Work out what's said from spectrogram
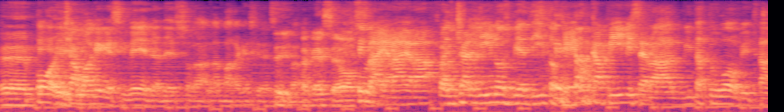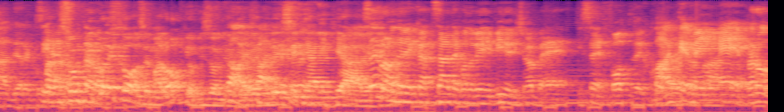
Eh, Poi diciamo anche che si vede adesso la, la barra che si Sì, recupera. perché se rossa. Sì, ma era, era quel giallino sbiadito che non capivi se era vita tua o vita di Sì. Ma sono piccole rossa. cose, ma l'occhio ha bisogno No, avere infatti, dei sì. segnali chiari. Sembrano delle cazzate quando vedi il video e dici, vabbè, chi se ne fotte del Ma anche, colore, me- ma- eh, però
